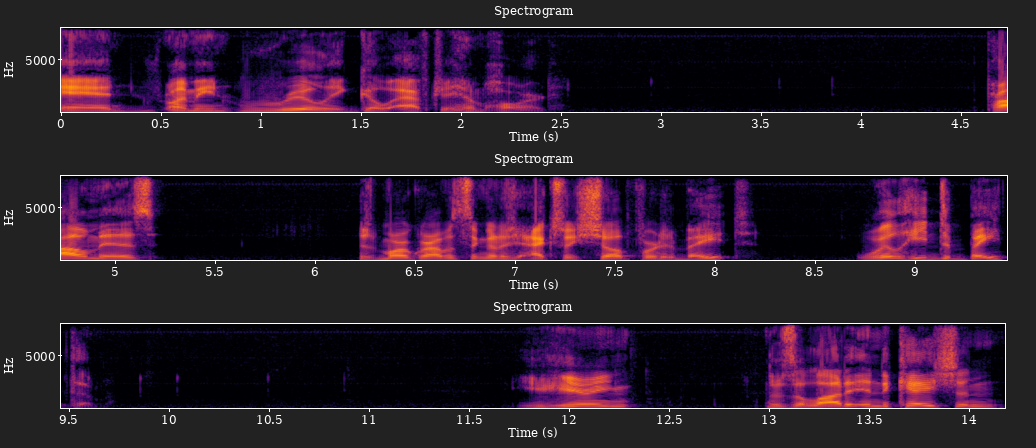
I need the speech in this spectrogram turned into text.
And I mean, really go after him hard. Problem is, is Mark Robinson going to actually show up for a debate? Will he debate them? You're hearing there's a lot of indication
